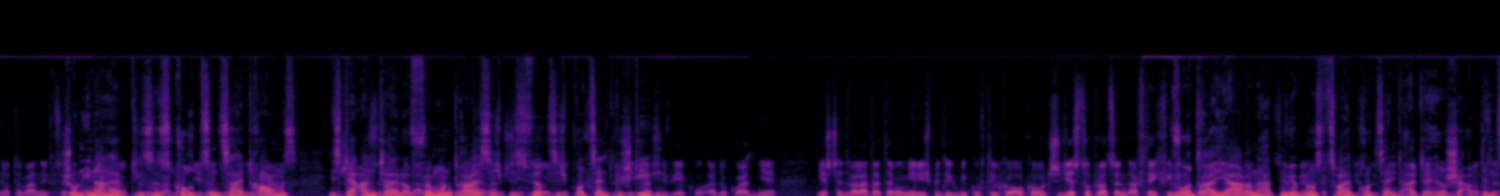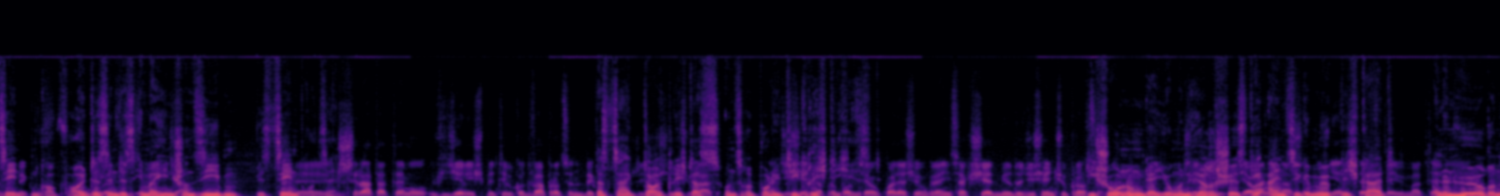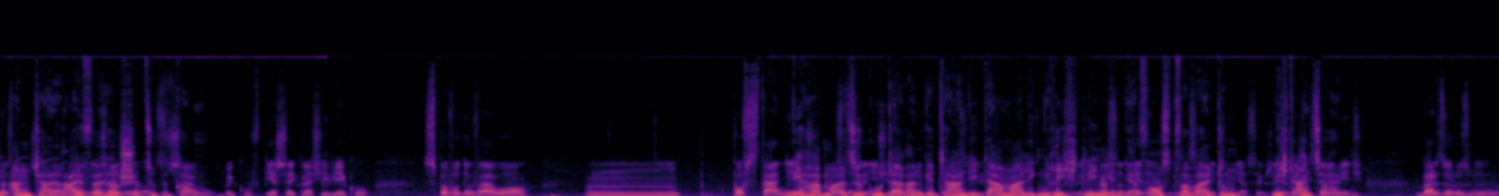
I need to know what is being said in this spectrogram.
Schon innerhalb dieses kurzen Zeitraumes ist der Anteil auf 35 bis 40 Prozent gestiegen. Vor drei Jahren hatten wir bloß 2 Prozent alter Hirsche ab dem zehnten Kopf. Heute sind es immerhin schon 7 bis 10 Prozent. Das zeigt deutlich, dass unsere Politik richtig ist. Die Schonung der jungen Hirsche ist die einzige Möglichkeit, einen höheren Anteil reifer Hirsche zu bekommen. Wir haben also gut daran getan, die damaligen Richtlinien der Forstverwaltung nicht einzuhalten. Bardzo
